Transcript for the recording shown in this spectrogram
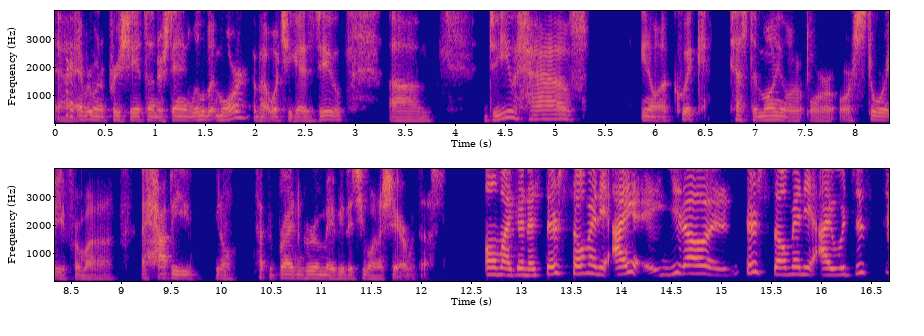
uh, everyone appreciates understanding a little bit more about what you guys do. Um, do you have, you know, a quick testimonial or, or, or story from a, a happy, you know, happy bride and groom maybe that you want to share with us? Oh my goodness there's so many i you know there's so many i would just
